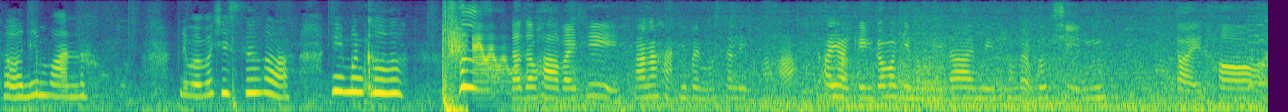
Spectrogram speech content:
เธอนี่มัน นี่มันไม่ใช่เสื้อ นี่มันคือ เราจะพาไปที่ร้านอาหารที่เป็นมุสลิมนะคะ ใครอยากกินก็มากินตรงนี้ได้ มีทั้งแบบลูกชิ้น ไก่ทอด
